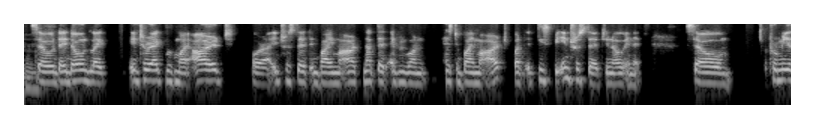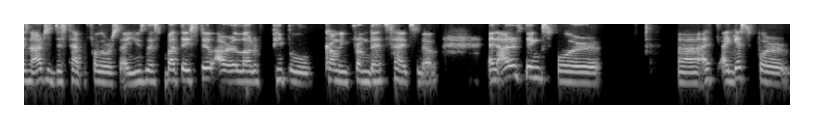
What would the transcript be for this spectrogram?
Mm. So they don't like interact with my art or are interested in buying my art. Not that everyone has to buy my art, but at least be interested, you know, in it. So for me as an artist, this type of followers are useless, but they still are a lot of people coming from that side, you know. And other things for, uh, I, I, guess for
